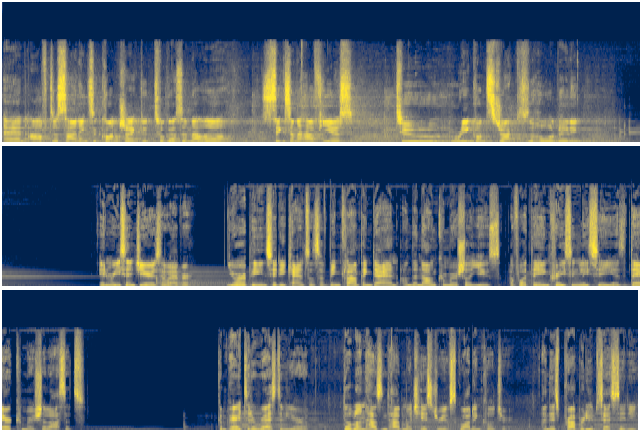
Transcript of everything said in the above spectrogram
And after signing the contract, it took us another six and a half years to reconstruct the whole building. In recent years, however, European city councils have been clamping down on the non commercial use of what they increasingly see as their commercial assets. Compared to the rest of Europe, Dublin hasn't had much history of squatting culture, and this property obsessed city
